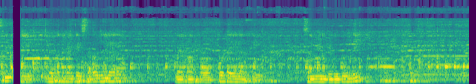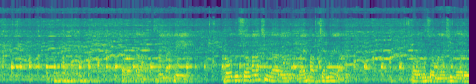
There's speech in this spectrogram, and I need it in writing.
శ్రీమతి నూతన గంటి సరోజన గారు రేపు కోటయ్య గారికి సన్మానం జరుగుతుంది తర్వాత శ్రీమతి పోగు సోమలక్ష్మి గారు వైఫ్ ఆఫ్ చంద్రయ్య. పోగు సోమలక్ష్మి గారు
